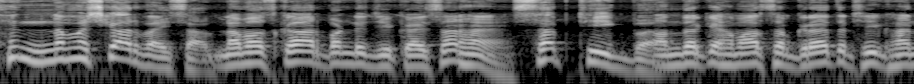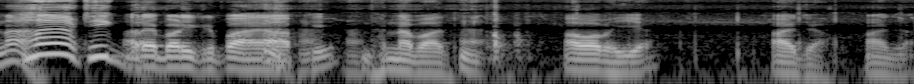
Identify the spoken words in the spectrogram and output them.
नमस्कार भाई साहब। नमस्कार पंडित जी कैसन हैं? सब ठीक बा अंदर के हमारे सब ग्रह तो ठीक है ना? हाँ, ठीक अरे बड़ी कृपा है आपकी। धन्यवाद। आओ भैया आ जाओ आ जाओ।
